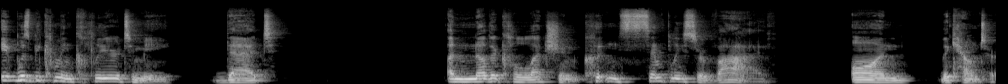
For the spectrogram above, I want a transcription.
It was becoming clear to me that another collection couldn't simply survive on the counter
